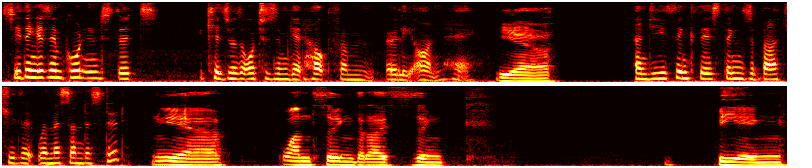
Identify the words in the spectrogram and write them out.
So you think it's important that kids with autism get help from early on, hey? Yeah. And do you think there's things about you that were misunderstood? Yeah. One thing that I think being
